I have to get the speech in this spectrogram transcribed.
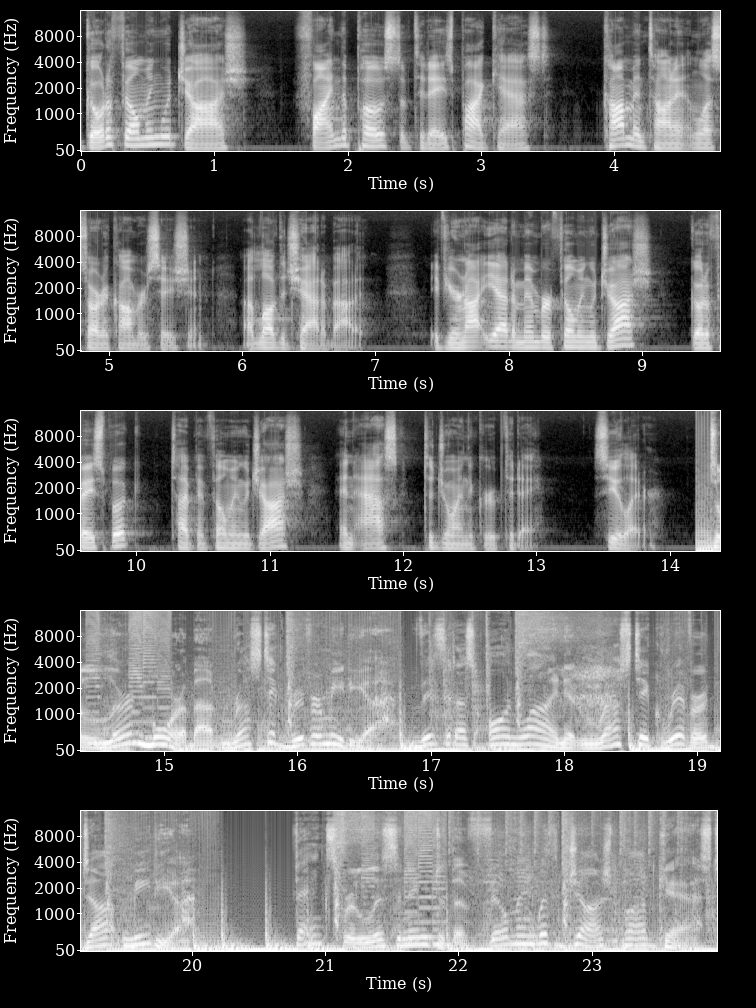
go to Filming with Josh, find the post of today's podcast, comment on it, and let's start a conversation. I'd love to chat about it. If you're not yet a member of Filming with Josh, go to Facebook, type in Filming with Josh, and ask to join the group today. See you later. To learn more about Rustic River Media, visit us online at rusticriver.media. Thanks for listening to the Filming with Josh podcast.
